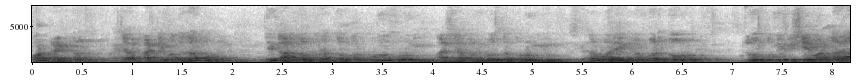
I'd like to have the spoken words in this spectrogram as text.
कॉन्ट्रॅक्टरच्या पाठीमागे लागून ते काम लवकरात लवकर पूर्ण करून घेऊ. अशी आपण व्यवस्था करून घेऊ. नंबर एक नंबर दोन जो तुम्ही विषय मांडला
